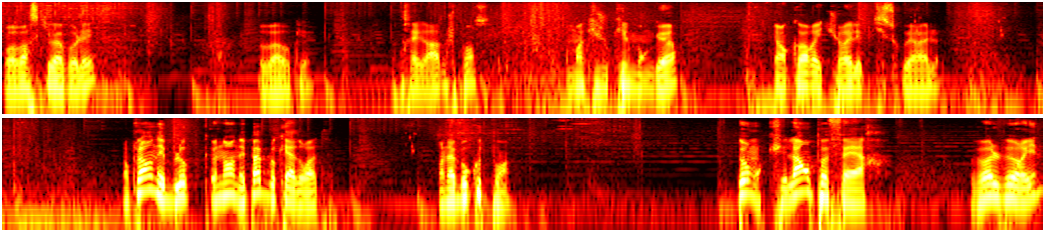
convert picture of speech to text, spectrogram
On va voir ce qu'il va voler. Nova, ok très grave, je pense. À moins qu'il joue Killmonger. Et encore, il tuerait les petits squirrels. Donc là, on est bloqué. Non, on n'est pas bloqué à droite. On a beaucoup de points. Donc là, on peut faire Wolverine.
